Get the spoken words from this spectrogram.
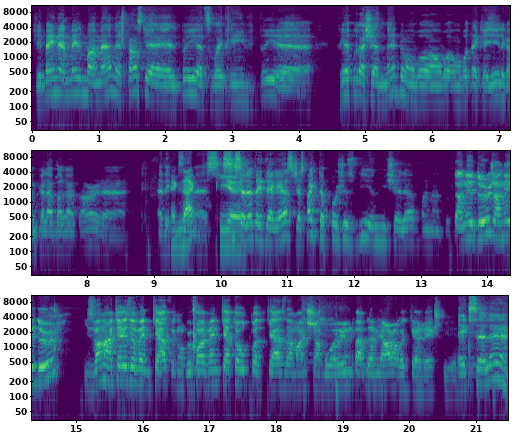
J'ai bien aimé le moment, mais je pense que LP, tu vas être réinvité euh, très prochainement, puis on va, on va, on va t'accueillir comme collaborateur euh, avec exact. nous. si euh, cela t'intéresse, j'espère que tu n'as pas juste vu une Michela pendant tout J'en ai deux, j'en ai deux. Ils se vendent en caisse de 24, fait qu'on peut faire 24 autres podcasts de même. Je bois une par demi-heure, on va être correct. Excellent.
